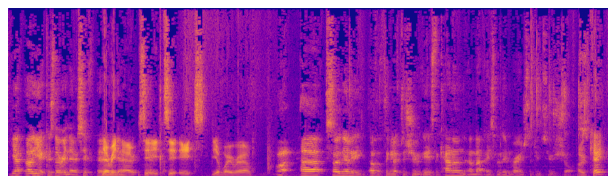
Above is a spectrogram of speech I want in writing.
Yeah. Oh yeah, because they're in there. It's if, uh, They're in yeah. there. It's, it's it's the other way around. Right. Uh, so the only other thing left to shoot is the cannon, and that is within range to do two shots. Okay.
